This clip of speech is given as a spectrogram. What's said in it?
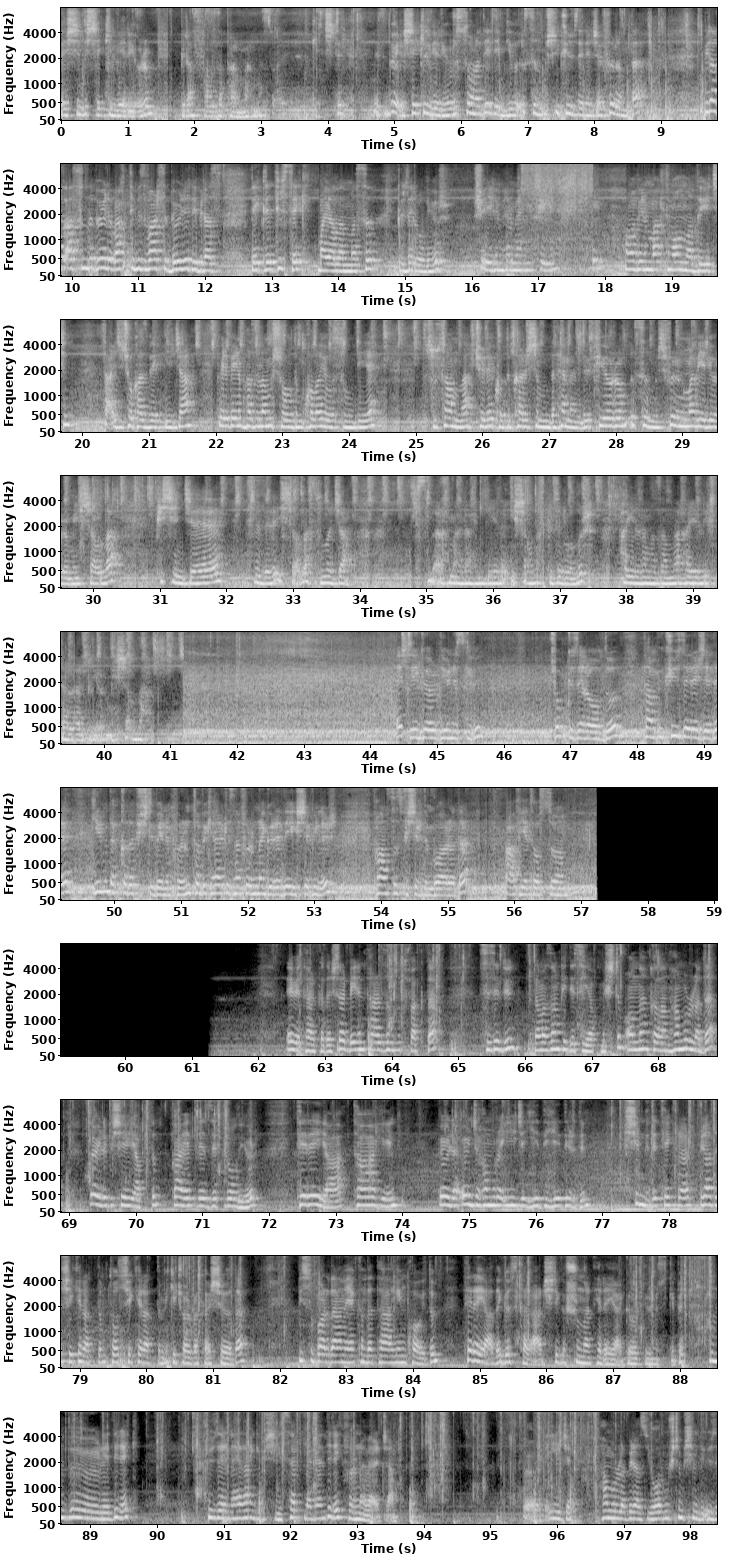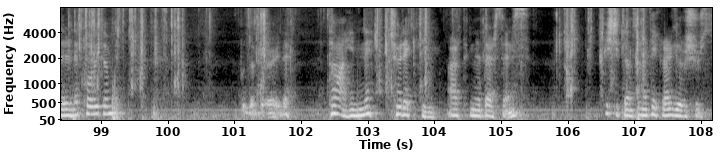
Ve şimdi şekil veriyorum. Biraz fazla parmağıma geçti. Böyle şekil veriyoruz. Sonra dediğim gibi ısınmış 200 derece fırında. Biraz aslında böyle vaktimiz varsa böyle de biraz bekletirsek mayalanması güzel oluyor. Şu elimi hemen yıkayayım. Ama benim vaktim olmadığı için sadece çok az bekleyeceğim. Böyle benim hazırlamış olduğum kolay olsun diye susamla çörek otu karışımını da hemen döküyorum. Isınmış fırınıma veriyorum inşallah. Pişince sizlere inşallah sunacağım. Bismillahirrahmanirrahim diyerek inşallah güzel olur. Hayırlı Ramazanlar, hayırlı iftarlar diliyorum inşallah. İşte gördüğünüz gibi çok güzel oldu. Tam 200 derecede 20 dakikada pişti benim fırın. Tabii ki herkesin fırınına göre değişebilir. Fansız pişirdim bu arada. Afiyet olsun. Evet arkadaşlar benim tarzım mutfakta. Size dün Ramazan pidesi yapmıştım. Ondan kalan hamurla da böyle bir şey yaptım. Gayet lezzetli oluyor. Tereyağı, tahin, böyle önce hamura iyice yedi yedirdim. Şimdi de tekrar biraz da şeker attım. Toz şeker attım. 2 çorba kaşığı da. Bir su bardağına yakında tahin koydum. Tereyağı da göz kararı. İşte şunlar tereyağı gördüğünüz gibi. Bunu böyle direkt Üzerine herhangi bir şey serpmeden direkt fırına vereceğim. Böyle iyice hamurla biraz yoğurmuştum. Şimdi üzerine koydum. Bu da böyle tahinli çörek diyeyim. Artık ne derseniz. Piştikten sonra tekrar görüşürüz.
